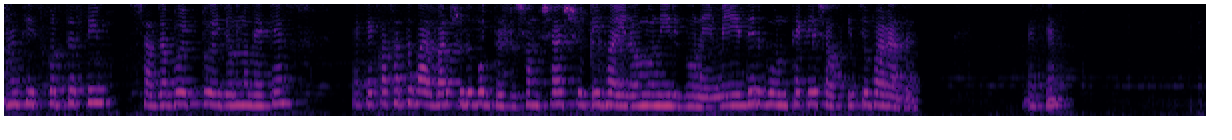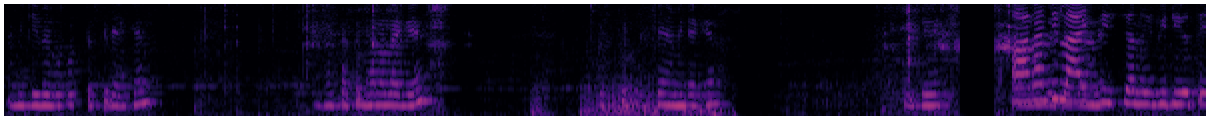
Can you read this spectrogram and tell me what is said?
আমি পিস করতেছি, সাজাবো একটু, এই জন্য দেখেন। একে কথা তো বারবার শুধু বলতেছি সংসার সুখী হয় রমণীর গুণে মেয়েদের গুণ থাকলে সব কিছু পারা যায়। দেখেন আমি কীভাবে করতেছি দেখেন। আমার কাছে ভালো লাগে। করতেছি আমি দেখেন। যে আর আন্টি লাইক দিচ্ছেন এই ভিডিওতে।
